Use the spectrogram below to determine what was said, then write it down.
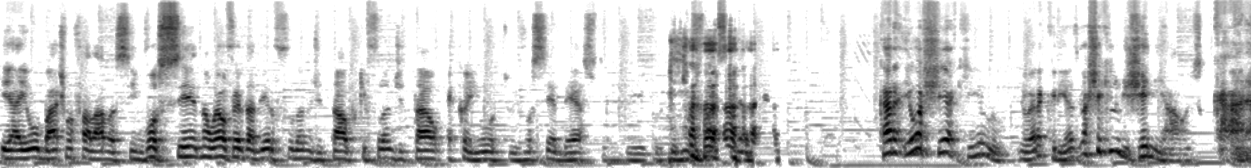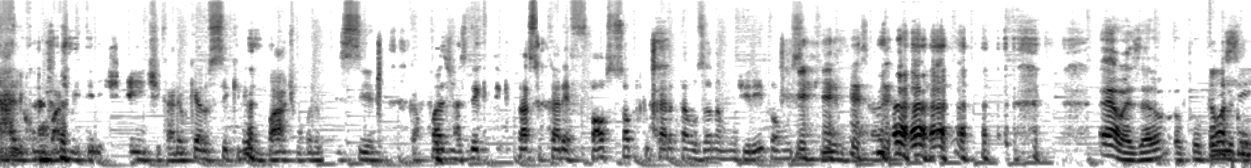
E aí o Batman falava assim: você não é o verdadeiro fulano de tal, porque fulano de tal é canhoto e você é destro. E porque o Cara, eu achei aquilo, eu era criança, eu achei aquilo genial. Eu disse, Caralho, como o Batman é inteligente, cara. Eu quero ser que nem o Batman quando eu crescer. Capaz de estar se o cara é falso só porque o cara tá usando a mão direita ou a mão esquerda, sabe? É, mas era pro público. Então, assim,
